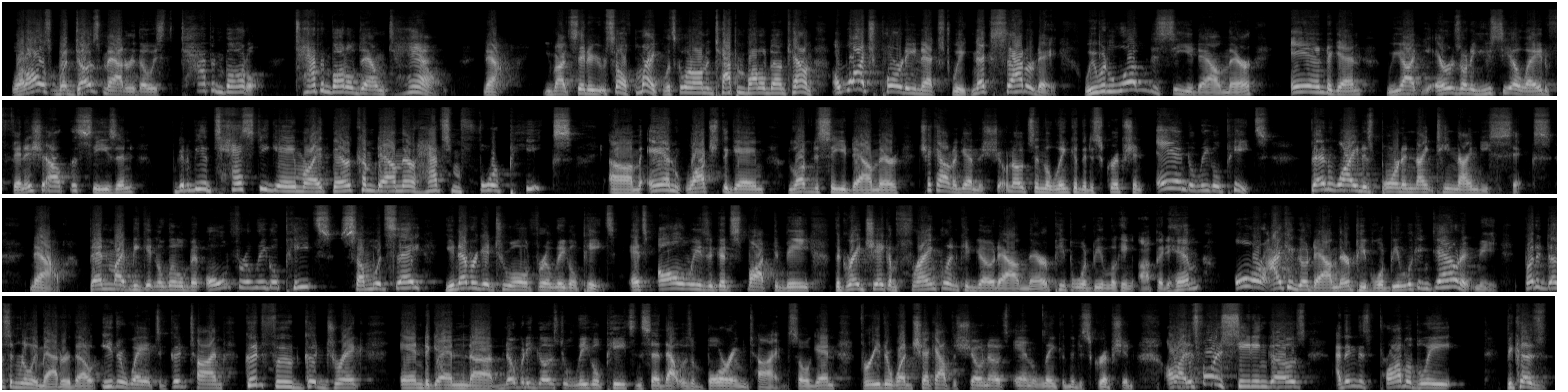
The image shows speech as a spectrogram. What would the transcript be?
what also what does matter though is tap and bottle. Tap and bottle downtown. Now, you might say to yourself, Mike, what's going on in Tap and Bottle downtown? A watch party next week, next Saturday. We would love to see you down there. And again, we got Arizona UCLA to finish out the season. We're going to be a testy game right there. Come down there, have some four peaks um, and watch the game. Love to see you down there. Check out again the show notes in the link in the description and Illegal Pete's. Ben White is born in 1996. Now, Ben might be getting a little bit old for illegal Pete's. Some would say you never get too old for illegal Pete's. It's always a good spot to be. The great Jacob Franklin could go down there. People would be looking up at him. Or I could go down there. People would be looking down at me. But it doesn't really matter, though. Either way, it's a good time, good food, good drink. And again, uh, nobody goes to Illegal Pete's and said that was a boring time. So again, for either one, check out the show notes and the link in the description. All right, as far as seating goes, I think this probably because,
